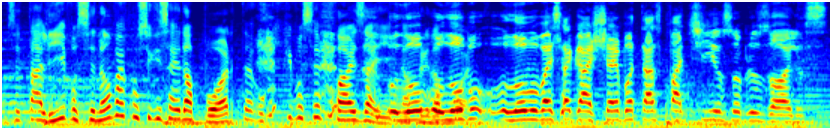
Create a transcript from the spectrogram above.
Você tá ali, você não vai conseguir sair da porta. O que, que você faz aí? O lobo, o, lobo, o lobo vai se agachar e botar as patinhas sobre os olhos.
